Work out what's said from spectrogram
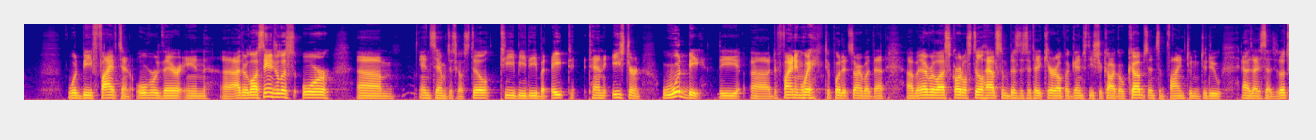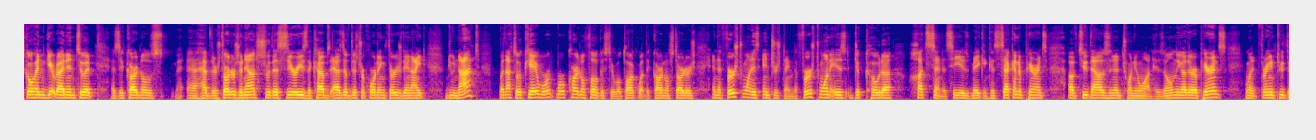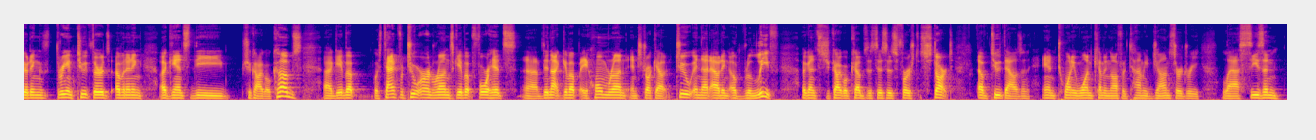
would be 5:10 over there in uh, either Los Angeles or um, in San Francisco. Still TBD, but 8:10 Eastern would be the uh, defining way to put it. Sorry about that. Uh, but nevertheless, Cardinals still have some business to take care of against the Chicago Cubs and some fine tuning to do, as I said. So let's go ahead and get right into it as the Cardinals have their starters announced for this series. The Cubs, as of this recording Thursday night, do not, but that's okay. We're, we're Cardinal focused here. We'll talk about the Cardinal starters. And the first one is interesting. The first one is Dakota Hudson, as he is making his second appearance of 2021. His only other appearance went three and two thirds, three and two thirds of an inning against the Chicago Cubs. Uh, gave up was tagged for two earned runs, gave up four hits, uh, did not give up a home run, and struck out two in that outing of relief against the Chicago Cubs. This is his first start of 2021, coming off of Tommy John surgery last season.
